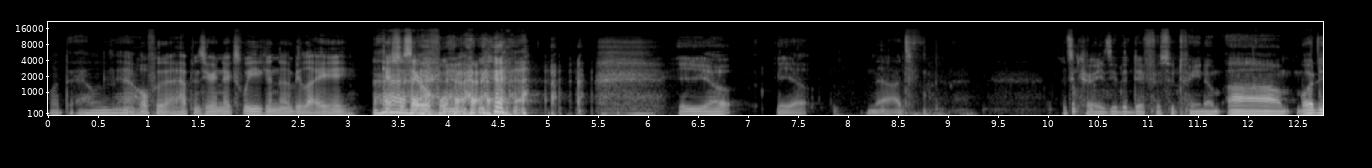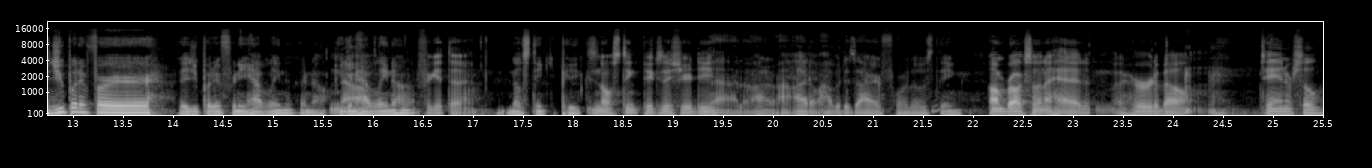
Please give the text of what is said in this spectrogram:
what the hell is that? Yeah. Hopefully that happens here next week, and they'll be like, hey, catch this arrow for me. Yep, yep. No, it's it's crazy the difference between them. Um, what did you put in for? Did you put in for any javelinas or no? You No. can javelina hunt? Forget that. No stinky pigs. No stink pigs this year, dude. Nah, I don't, I don't. I don't have a desire for those things. On Brock's Hunt, I had I heard about 10 or so,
